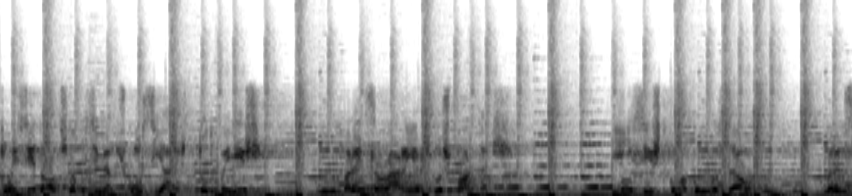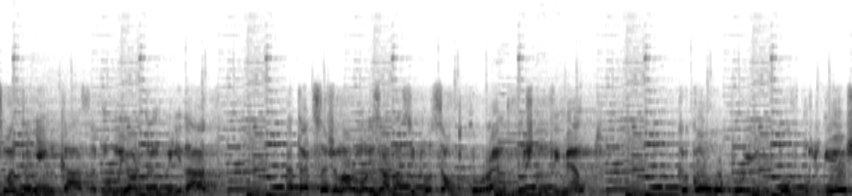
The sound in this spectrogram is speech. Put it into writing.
solicita aos estabelecimentos comerciais de todo o país para encerrarem as suas portas e insiste com a população para que se mantenha em casa com a maior tranquilidade, até que seja normalizada a situação decorrente deste movimento, que com o apoio do povo português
